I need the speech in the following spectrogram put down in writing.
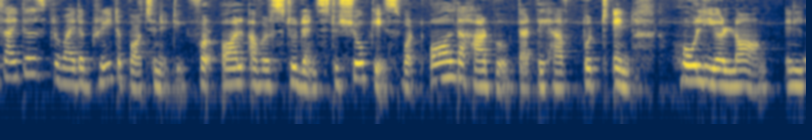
recitals provide a great opportunity for all our students to showcase what all the hard work that they have put in whole year long in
